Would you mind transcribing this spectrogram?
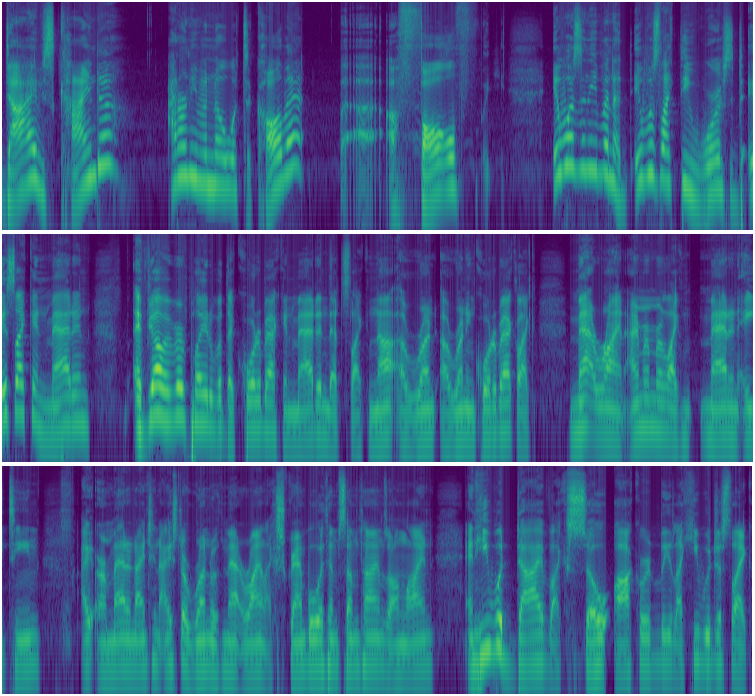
dives kinda. I don't even know what to call that. Uh, a fall. It wasn't even a. It was like the worst. It's like in Madden if y'all have ever played with a quarterback in Madden that's like not a run a running quarterback, like Matt Ryan. I remember like Madden 18 I, or Madden 19. I used to run with Matt Ryan, like scramble with him sometimes online, and he would dive like so awkwardly, like he would just like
